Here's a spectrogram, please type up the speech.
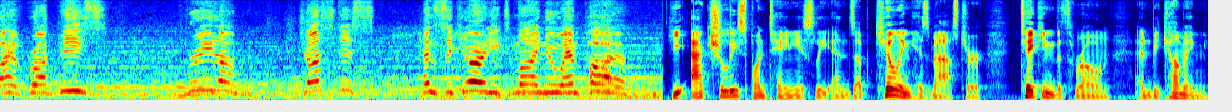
I have brought peace, freedom, justice, and security to my new empire! he actually spontaneously ends up killing his master, taking the throne, and becoming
